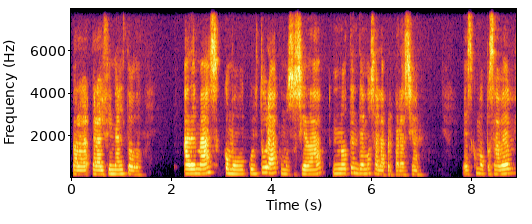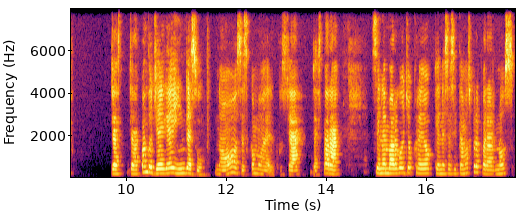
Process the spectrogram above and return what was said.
para, para el final todo. Además, como cultura, como sociedad, no tendemos a la preparación. Es como, pues, a ver, ya, ya cuando llegue Ingesu, ¿no? Es como el, pues ya, ya estará. Sin embargo, yo creo que necesitamos prepararnos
